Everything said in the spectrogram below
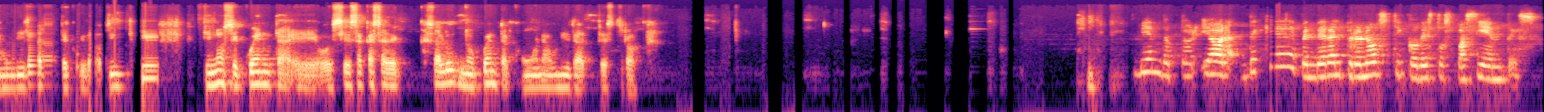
unidad de cuidados intensivos. Si no se cuenta, eh, o si esa casa de salud no cuenta con una unidad de stroke. Bien, doctor. Y ahora, ¿de qué dependerá el pronóstico de estos pacientes?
